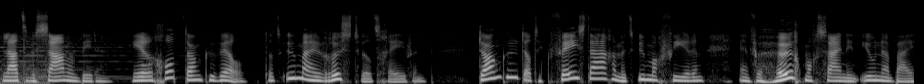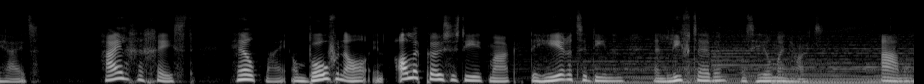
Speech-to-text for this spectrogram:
Laten we samen bidden. Heere God, dank u wel dat u mij rust wilt geven. Dank u dat ik feestdagen met u mag vieren en verheugd mag zijn in uw nabijheid. Heilige Geest, help mij om bovenal in alle keuzes die ik maak de Heere te dienen en lief te hebben met heel mijn hart. Amen.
